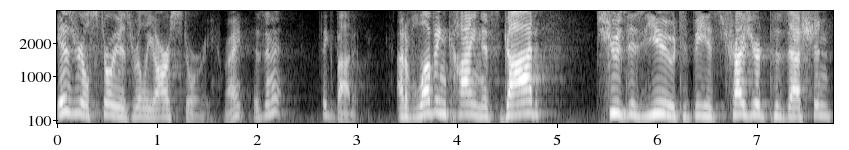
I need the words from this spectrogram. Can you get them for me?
Israel's story is really our story, right? Isn't it? Think about it. Out of loving kindness, God chooses you to be his treasured possession.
